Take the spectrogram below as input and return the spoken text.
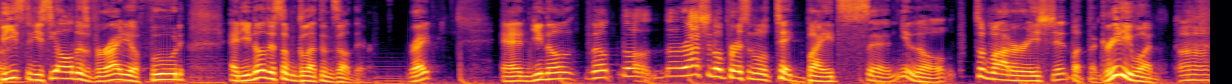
feast and you see all this variety of food, and you know there's some gluttons out there, right? And you know the, the the rational person will take bites and you know to moderation, but the greedy one, Uh-huh.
